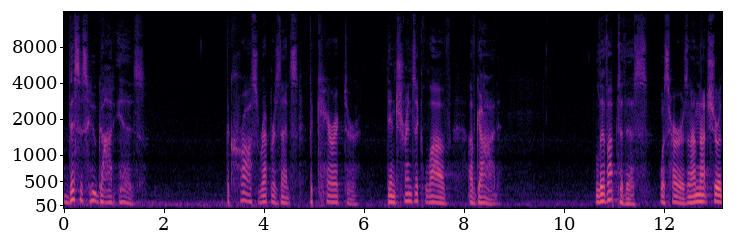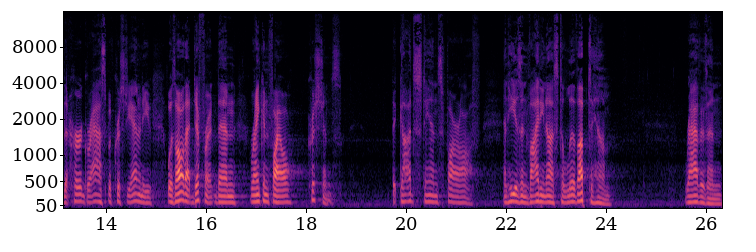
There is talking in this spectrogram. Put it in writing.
this is who God is. The cross represents the character, the intrinsic love of God. Live up to this was hers, and I'm not sure that her grasp of Christianity was all that different than rank and file Christians. That God stands far off and He is inviting us to live up to Him rather than,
